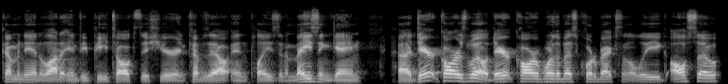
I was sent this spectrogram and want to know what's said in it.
coming in, a lot of MVP talks this year, and comes out and plays an amazing game. Uh, Derek Carr as well. Derek Carr, one of the best quarterbacks in the league, also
